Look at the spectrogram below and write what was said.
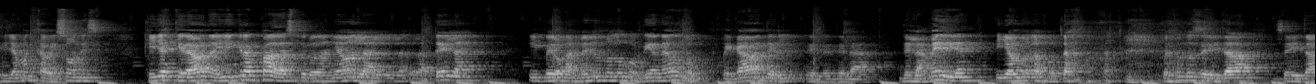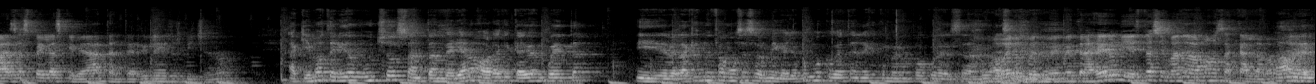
se llaman cabezones, que ellas quedaban ahí engrampadas, pero dañaban la, la- la tela, y, pero al menos no lo mordían a uno, pegaban de, la, de la media y ya uno las botaba. Pero uno se evitaba, se evitaba esas pelas que le daban tan terribles esos bichos, ¿no? Aquí hemos tenido muchos santanderianos ahora que caigo en cuenta. Y de verdad que es muy famosa esa hormiga. Yo como que voy a tener que comer un poco de esa. Ah, bueno, pues me, me trajeron y esta semana vamos a sacarla. Vamos, Ah, a, ver,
